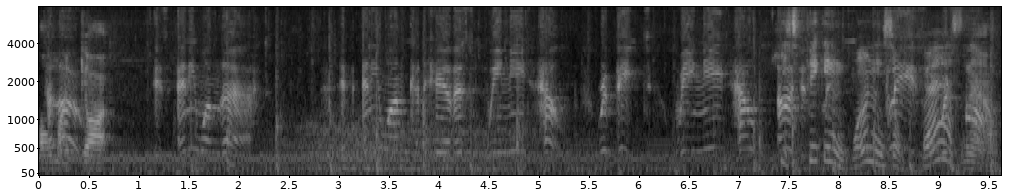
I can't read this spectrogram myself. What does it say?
Oh my god. Is anyone there? If anyone can hear this, we need help. Repeat, help He's picking speaking running so Please fast now.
